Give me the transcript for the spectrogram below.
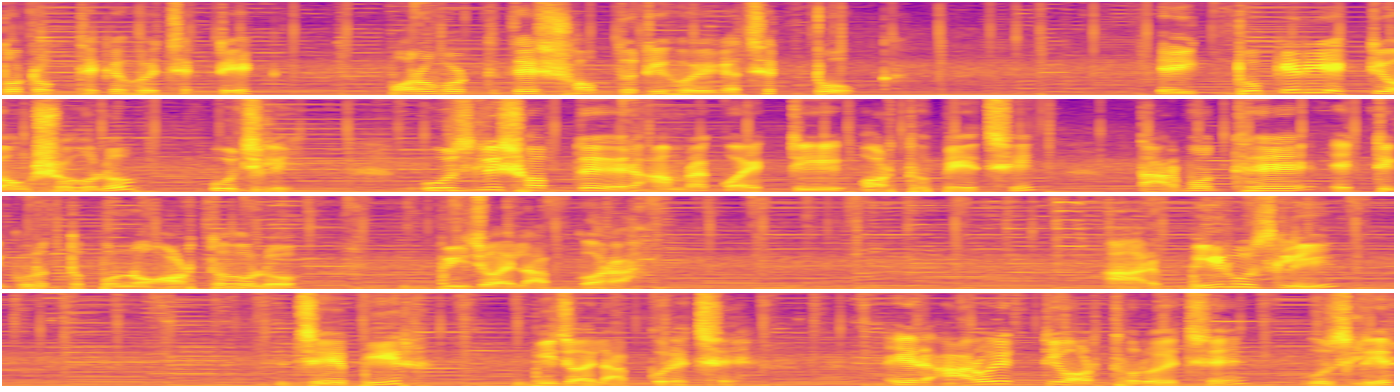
তোটক থেকে হয়েছে টেক। পরবর্তীতে শব্দটি হয়ে গেছে টোক। এই টোকেরই একটি অংশ হলো উজলি। উজলি শব্দের আমরা কয়েকটি অর্থ পেয়েছি। তার মধ্যে একটি গুরুত্বপূর্ণ অর্থ হলো বিজয় লাভ করা। আর বীর উজলি যে বীর বিজয় লাভ করেছে। এর আরও একটি অর্থ রয়েছে উজলির,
